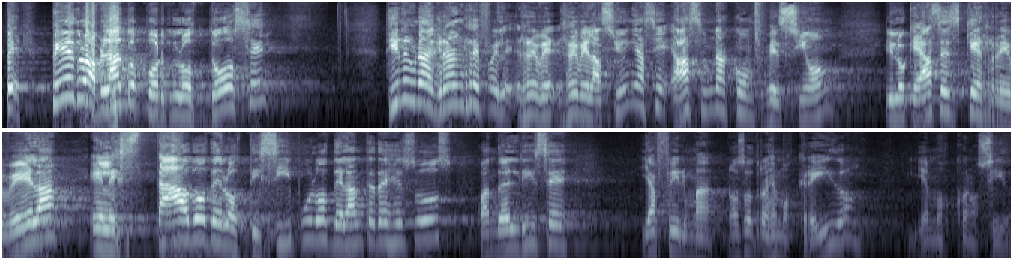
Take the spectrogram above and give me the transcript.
Pedro hablando por los doce, tiene una gran revelación y hace, hace una confesión y lo que hace es que revela el estado de los discípulos delante de Jesús cuando él dice y afirma, nosotros hemos creído y hemos conocido.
